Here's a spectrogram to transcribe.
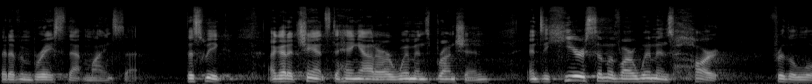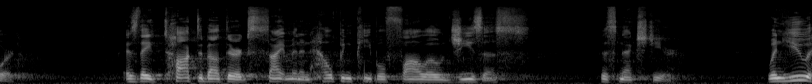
that have embraced that mindset. This week, I got a chance to hang out at our women's bruncheon and to hear some of our women's heart for the Lord as they talked about their excitement in helping people follow Jesus this next year. When you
